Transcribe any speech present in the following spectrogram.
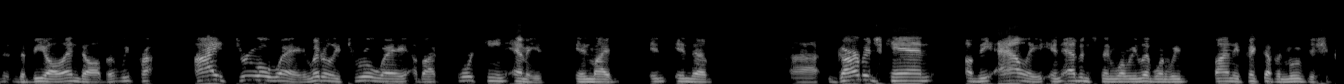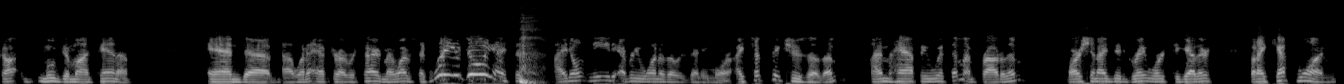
the, the be all end all, but we pro- I threw away, literally threw away about 14 Emmys in my in in the uh, garbage can of the alley in Evanston where we live when we finally picked up and moved to Chicago, moved to Montana. And uh, uh, when after I retired, my wife was like, "What are you doing?" I said, "I don't need every one of those anymore. I took pictures of them. I'm happy with them. I'm proud of them. Marsha and I did great work together, but I kept one,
